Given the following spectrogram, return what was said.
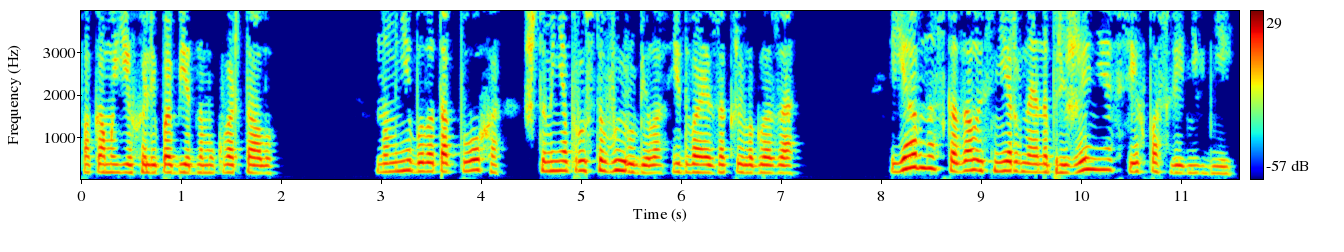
пока мы ехали по бедному кварталу. Но мне было так плохо, что меня просто вырубило, едва я закрыла глаза явно сказалось нервное напряжение всех последних дней.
